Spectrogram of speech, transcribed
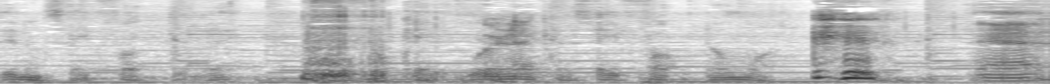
didn't say fuck, did I? okay, we're not gonna say fuck no more. uh,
